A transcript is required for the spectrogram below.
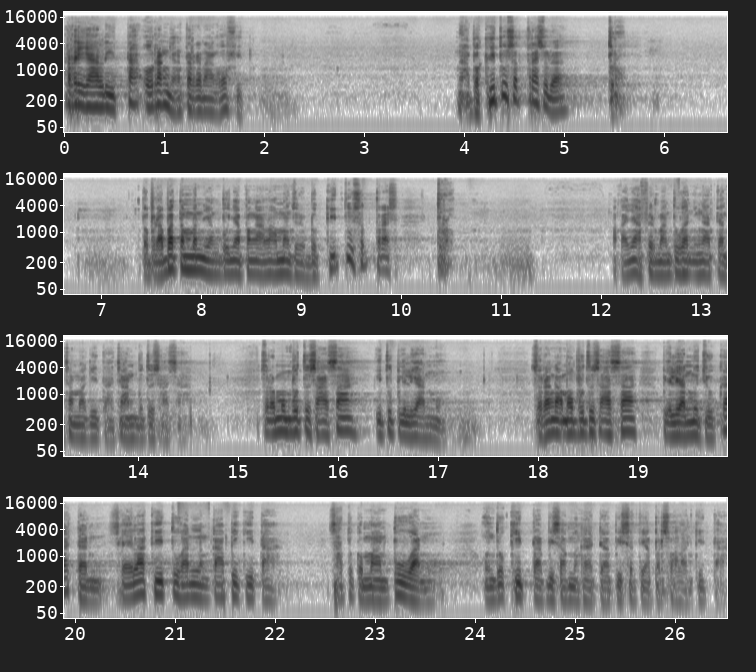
realita orang yang terkena COVID. Nah begitu stres sudah drop. Beberapa teman yang punya pengalaman sudah begitu stres drop. Makanya firman Tuhan ingatkan sama kita, jangan putus asa. Sudah memutus asa, itu pilihanmu. Saudara nggak mau putus asa, pilihanmu juga dan sekali lagi Tuhan lengkapi kita satu kemampuan untuk kita bisa menghadapi setiap persoalan kita.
